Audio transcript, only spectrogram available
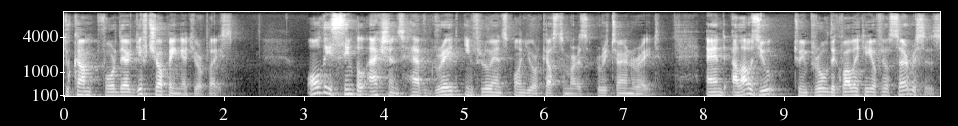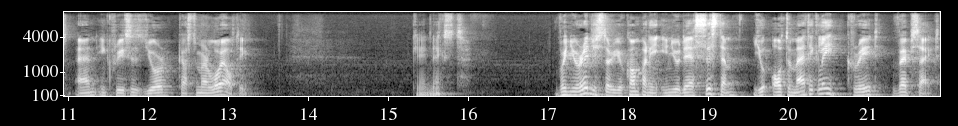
to come for their gift shopping at your place. All these simple actions have great influence on your customers' return rate and allows you to improve the quality of your services and increases your customer loyalty. Okay, next. When you register your company in UDS system, you automatically create website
